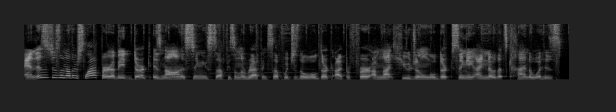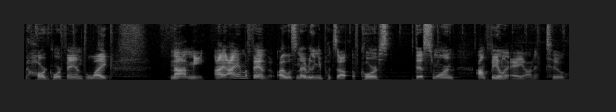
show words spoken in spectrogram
And this is just another slapper. I mean, Durk is not on his singing stuff. He's on the rapping stuff, which is the Lil Durk I prefer. I'm not huge on Lil Durk singing. I know that's kind of what his hardcore fans like. Not me. I, I am a fan, though. I listen to everything he puts out, of course. This one, I'm feeling A on it, too.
